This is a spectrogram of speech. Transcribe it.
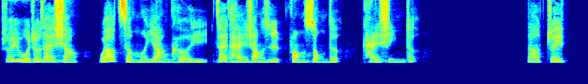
所以我就在想，我要怎么样可以在台上是放松的、开心的？那最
